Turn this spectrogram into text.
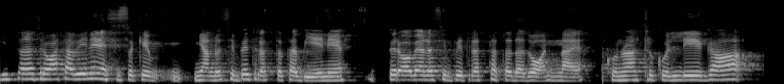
Mi sono trovata bene nel senso che mi hanno sempre trattata bene, però mi hanno sempre trattata da donna. Eh. Con un altro collega,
